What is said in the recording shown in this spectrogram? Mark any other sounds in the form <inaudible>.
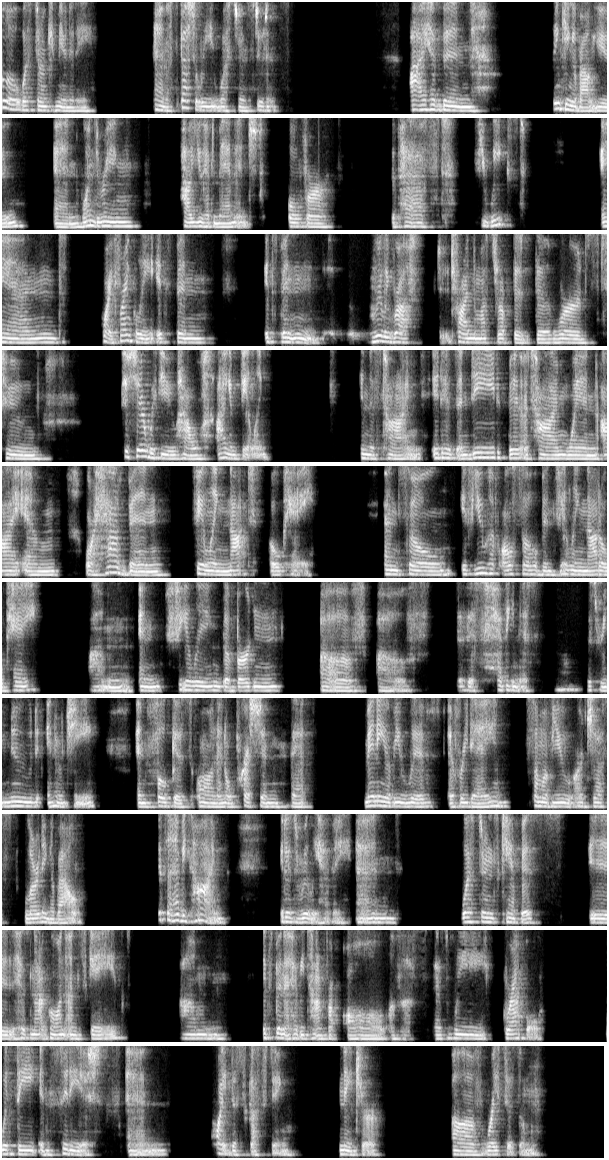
Hello, Western community, and especially Western students. I have been thinking about you and wondering how you have managed over the past few weeks. And quite frankly, it's been it's been really rough trying to muster up the, the words to to share with you how I am feeling in this time. It has indeed been a time when I am or have been feeling not okay. And so, if you have also been feeling not okay um, and feeling the burden of, of this heaviness, this renewed energy and focus on an oppression that many of you live every day and some of you are just learning about. It's a heavy time. It is really heavy. And Western's campus has not gone unscathed. Um, it's been a heavy time for all of us as we grapple with the insidious and quite disgusting nature of racism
